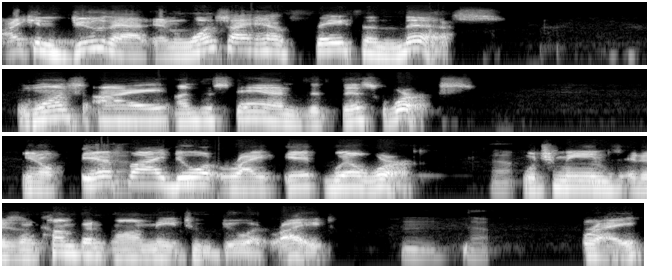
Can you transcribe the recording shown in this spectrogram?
I can do that. And once I have faith in this, once I understand that this works, you know, if Yeah. I do it right, it will work, Yeah. which means it is incumbent on me to do it right. Mm, yeah. right?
